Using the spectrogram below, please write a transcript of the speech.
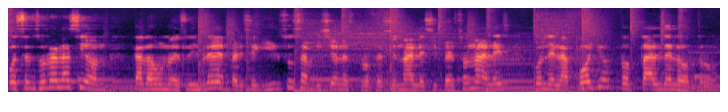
pues en su relación cada uno es libre de perseguir sus ambiciones profesionales y personales con el apoyo total del otro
